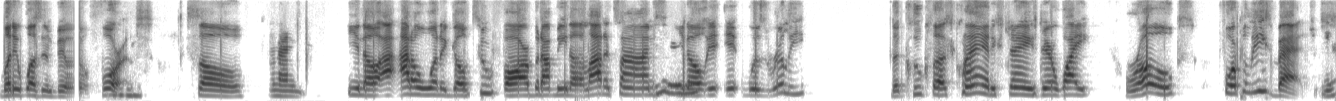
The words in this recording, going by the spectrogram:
but it wasn't built for mm-hmm. us. So, right. you know, I, I don't want to go too far, but I mean, a lot of times, you know, it, it was really the Ku Klux Klan exchanged their white robes for police badges. Yep.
